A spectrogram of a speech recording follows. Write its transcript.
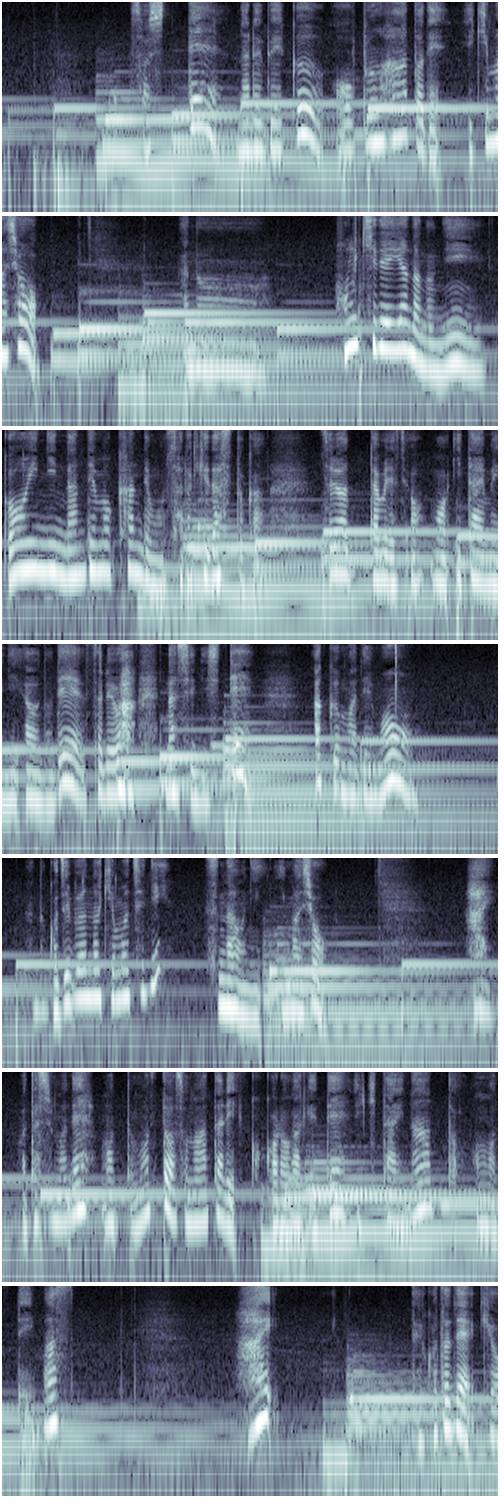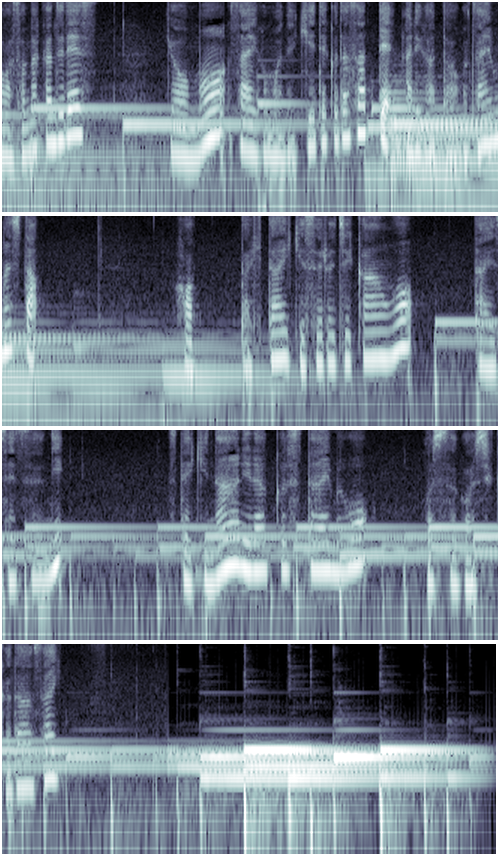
そしてなるべくオープンハートでいきましょう。あの本気で嫌なのに強引に何でもかんでもさらけ出すとかそれはダメですよ。もう痛い目に遭うのでそれはなしにしてあくまでもあのご自分の気持ちに素直にいましょう。はい。私もねもっともっとその辺り心がけていきたいなと思っています。はい。ということで今日はそんな感じです。今日も最後まで聞いてくださってありがとうございました。ほっと一息する時間を大切に素敵なリラックスタイムをお過ごしください。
